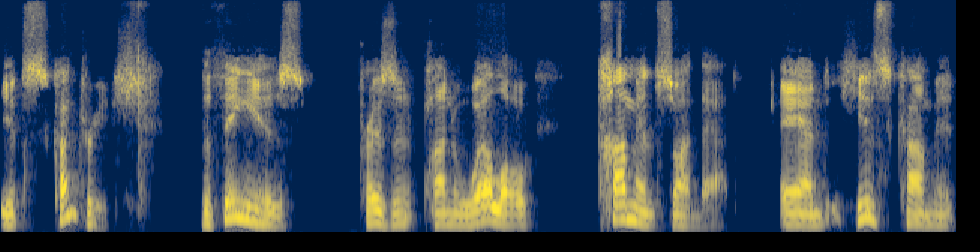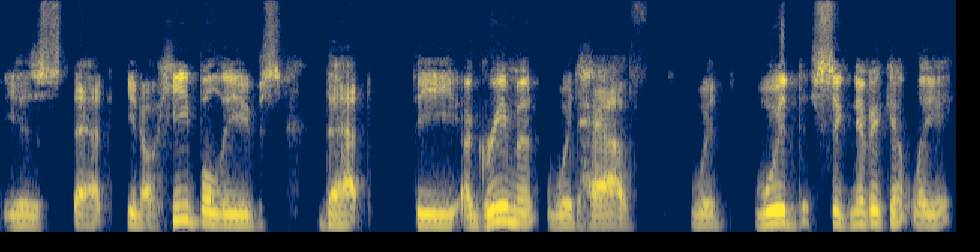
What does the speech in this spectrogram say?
its country. The thing is, President Panuelo comments on that. And his comment is that, you know, he believes that the agreement would have would would significantly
